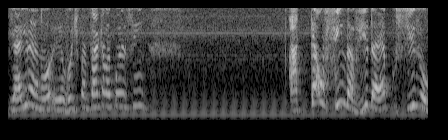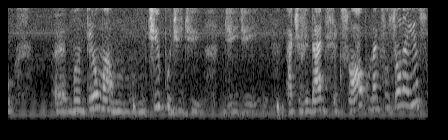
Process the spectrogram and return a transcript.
e aí Leandro, eu vou te perguntar aquela coisa assim. Até o fim da vida é possível é, manter uma, um, um, tipo de, de, de, de atividade sexual? Como é que funciona isso?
